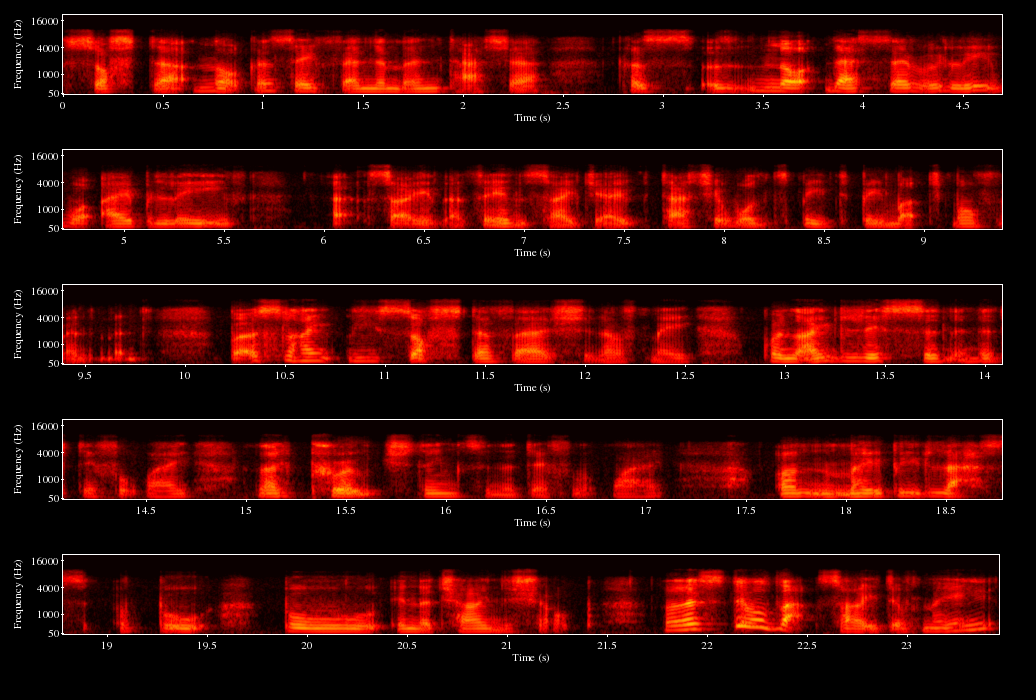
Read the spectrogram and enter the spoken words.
softer. I'm not going to say feminine, Tasha, because not necessarily what I believe. Uh, sorry, that's an inside joke. Tasha wants me to be much more feminine, but a slightly softer version of me when I listen in a different way and I approach things in a different way, and maybe less a ball, ball in the china shop. Well, there's still that side of me.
